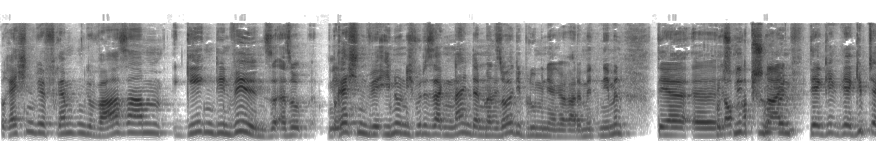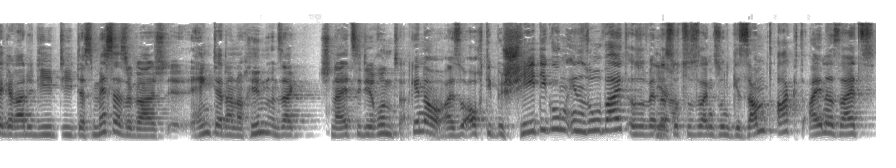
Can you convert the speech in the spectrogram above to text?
Brechen wir fremden Gewahrsam gegen den Willen. So, Also brechen wir ihn und ich würde sagen, nein, denn man soll die Blumen ja gerade mitnehmen. Der äh, Schnittblumen, der, der gibt ja gerade die, die, das Messer sogar, äh, hängt er da noch hin und sagt, schneid sie dir runter. Genau, also auch die Beschädigung insoweit, also wenn das Ja. sozusagen so ein Gesamtakt einerseits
